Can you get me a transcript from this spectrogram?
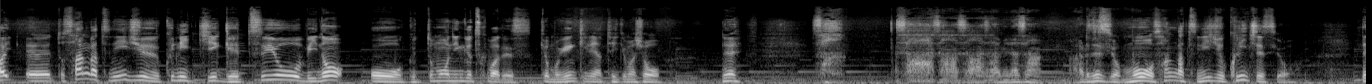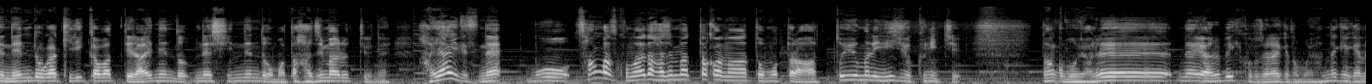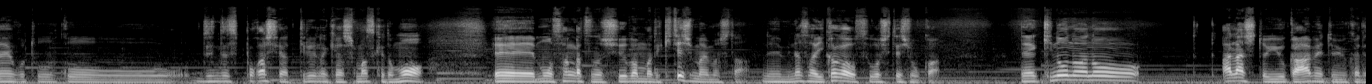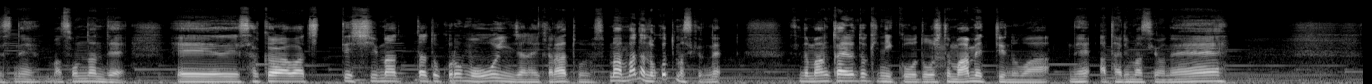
はい、えっ、と、3月29日月曜日のおグッドモーニングつくばです。今日も元気にやっていきましょう。ね。さあ、さあさあさあさあ皆さん、あれですよ、もう3月29日ですよ。で、年度が切り替わって来年度、ね、新年度がまた始まるっていうね、早いですね。もう3月この間始まったかなと思ったらあっという間に29日。なんかもうやれねやるべきことじゃないけどもやんなきゃいけないことをこう全然すっぽかしてやってるような気がしますけども、えー、もう3月の終盤まで来てしまいました。ね皆さんいかがお過ごしでしょうか。ね昨日のあの嵐というか雨というかですね。まあそんなんで、えー、桜は散ってしまったところも多いんじゃないかなと思います。まあまだ残ってますけどね。けど満開の時にこうどうしても雨っていうのはね当たりますよね。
